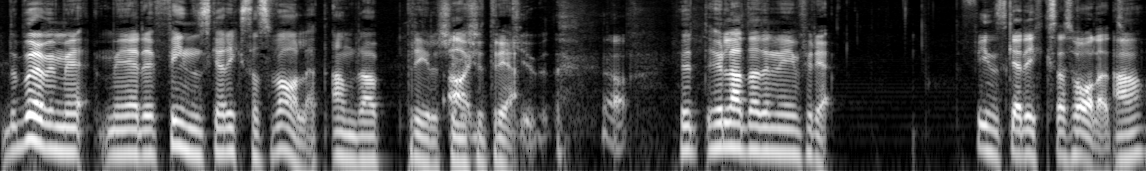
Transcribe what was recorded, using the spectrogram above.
Då börjar vi med, med det finska riksdagsvalet, 2 april 2023. Ah, gud. hur, hur laddade ni inför det? Finska riksdagsvalet. Ja.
